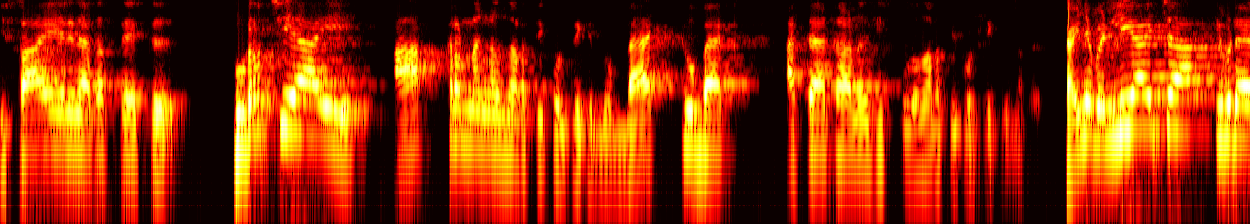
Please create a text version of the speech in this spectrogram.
ഇസ്രായേലിനകത്തേക്ക് തുടർച്ചയായി ആക്രമണങ്ങൾ നടത്തിക്കൊണ്ടിരിക്കുന്നു. ബാക്ക് ടു ബാക്ക് അറ്റാക്കാണ് ഹിസ്ബുൾ നടത്തിക്കൊണ്ടിരിക്കുന്നത്. കഴിഞ്ഞ വെള്ളിയാഴ്ച ഇവിടെ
